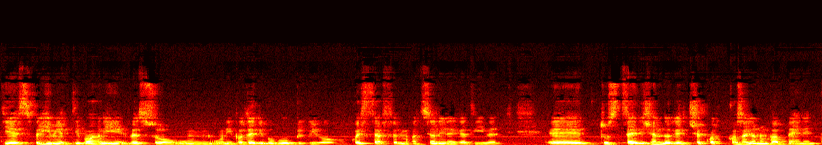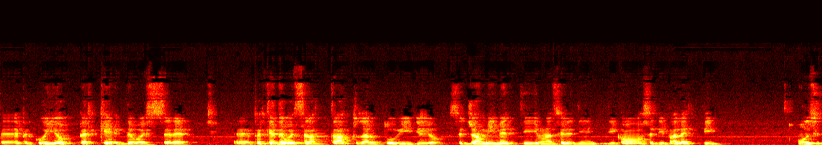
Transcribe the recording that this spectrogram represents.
ti esprimi e ti poni verso un, un ipotetico pubblico con queste affermazioni negative, eh, tu stai dicendo che c'è qualcosa che non va bene in te, per cui io perché devo essere eh, perché devo essere attratto dal tuo video? Se già mi metti una serie di, di cose, di paletti, usi,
